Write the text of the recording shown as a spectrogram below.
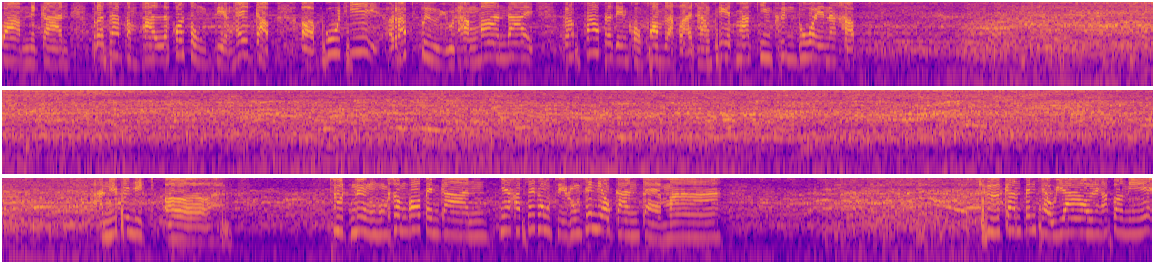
ใช้ข้อความในการประชาสัมพันธ์ และก็ส่งเสียงให้กับผู้ที่รับสื่ออยู่ทางบ้านได้ รับทราบประเด็นของความหลากหลายทางเพศมากยิ่งขึ้นด้วยนะครับอันนี้เป็นอีกเอ่อ จุดหนึ่งคุณผู้ชมก็เป็นการเนี่ยครับใช้ธงสีรุ้งเช่นเดียวกันแต่มา ถือกันเป็นแถวยาวนะครับตอนนี้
